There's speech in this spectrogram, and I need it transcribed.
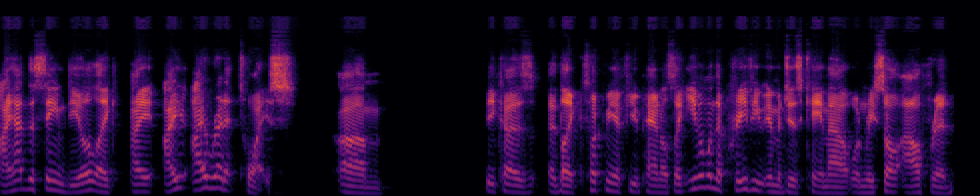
I had the same deal. Like I I I read it twice. Um because it like took me a few panels. Like even when the preview images came out when we saw Alfred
